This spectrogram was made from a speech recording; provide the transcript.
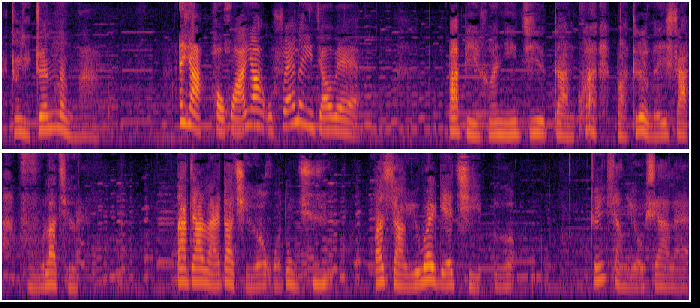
这里真冷啊！哎呀，好滑呀，我摔了一跤喂。芭比和尼基赶快把特蕾莎扶了起来。大家来到企鹅活动区，把小鱼喂给企鹅。真想留下来。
